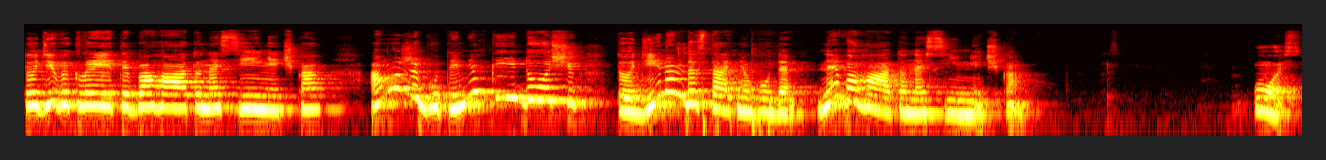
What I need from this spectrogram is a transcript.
тоді ви клеїте багато насіннячка. А може бути мілкий дощик, тоді нам достатньо буде небагато насіннячка. Ось.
